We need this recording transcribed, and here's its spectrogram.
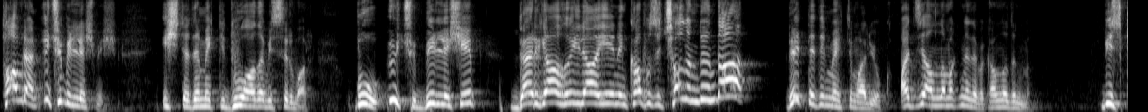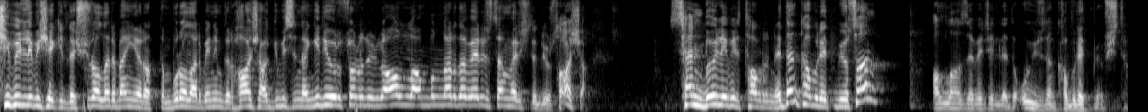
tavren üçü birleşmiş. İşte demek ki duada bir sır var. Bu üçü birleşip dergah-ı ilahiyenin kapısı çalındığında reddedilme ihtimali yok. Acizi anlamak ne demek anladın mı? Biz kibirli bir şekilde şuraları ben yarattım, buralar benimdir haşa gibisinden gidiyoruz. Sonra diyoruz ki Allah'ım bunları da verirsen ver işte diyoruz haşa. Sen böyle bir tavrı neden kabul etmiyorsan Allah Azze ve Celle de o yüzden kabul etmiyor işte.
